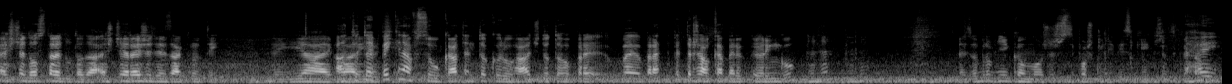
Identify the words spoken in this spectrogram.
Ešte do stredu to dá. Ešte reže tie zakruty. Jaj, Ale toto je pekná vsúka, tento kruhač, do toho pre, pre, pre, Petržalka ringu. Uh-huh, uh-huh. Aj s obrubníkom môžeš si poškodiť disky. Všetko tam. Hej,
